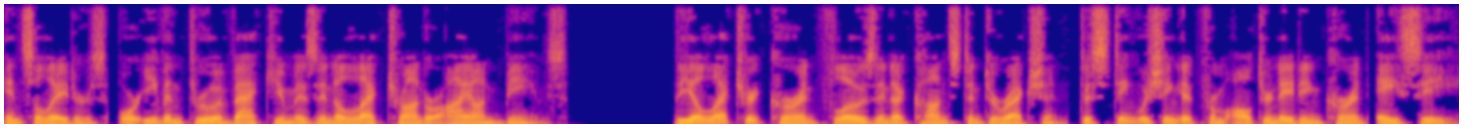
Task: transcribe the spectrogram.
insulators, or even through a vacuum as in electron or ion beams. The electric current flows in a constant direction, distinguishing it from alternating current AC.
